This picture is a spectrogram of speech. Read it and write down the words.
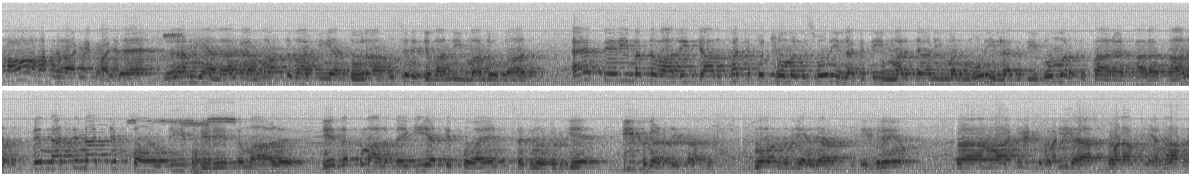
ਆਓ ਹੱਥ ਲਾ ਕੇ ਭੱਜਦਾ ਲੰਮੀਆਂ ਲਾਂਗਾ ਮਸਤ ਵਾਕੀਆਂ, ਤੋਰਾ, ਹੁਸਨ, ਜਵਾਨੀ, ਮਾਲੋ ਮਾਨ ਐ ਤੇਰੀ ਮਤਵਾਦੀ ਚਾਲ ਸੱਚ ਪੁੱਛੋ, ਮਨ ਸੋਹਣੀ ਲੱਗਦੀ, ਮਰ ਜਾਣੀ ਮਨ ਮੋਹਣੀ ਲੱਗਦੀ, ਉਮਰ 17 18 ਸਾਲ, ਤੇ ਨੱਚ ਨੱਚ ਪਾਉਂਦੀ ਫਿਰੇ ਧਮਾਲ। ਇਹ ਤਾਂ ਧਮਾਲ ਪੈ ਗਈ ਹੈ, ਤੇ ਪੁਆਇੰਟ ਸਜਣੋ ਜੁੜ ਗਏ ਦੀਪਗੜ ਦੇ ਖਾਤੇ ਬਹੁਤ ਵਧੀਆ ਨਜ਼ਾਰਾ ਤੁਸੀਂ ਦੇਖ ਰਹੇ ਹੋ। ਮਾਰਕੀਟ ਕਬੱਡੀ ਦਾ ਬੜਾ ਵਧੀਆ ਨਾਮ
